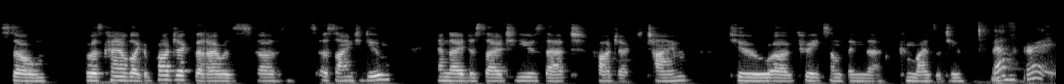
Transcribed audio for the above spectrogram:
So it was kind of like a project that I was uh, assigned to do, and I decided to use that project time to uh, create something that combines the two. That's great.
